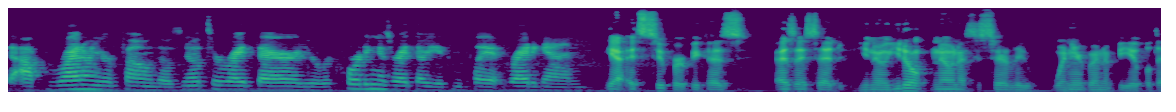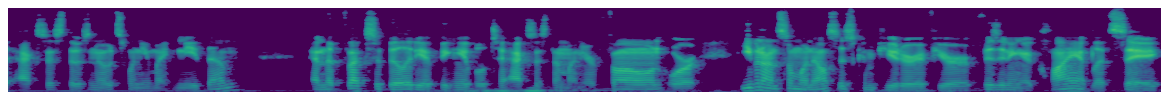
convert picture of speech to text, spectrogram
the app right on your phone. Those notes are right there. Your recording is right there. You can play it right again. Yeah, it's super because, as I said, you know, you don't know necessarily when you're going to be able to access those notes when you might need them and the flexibility of being able to access them on your phone or even on someone else's computer if you're visiting a client let's say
